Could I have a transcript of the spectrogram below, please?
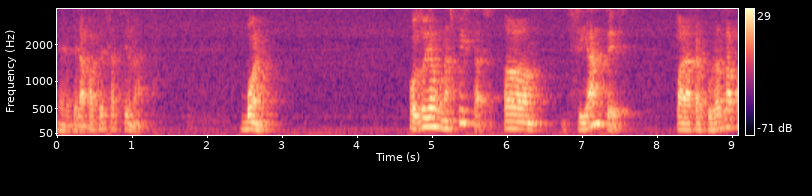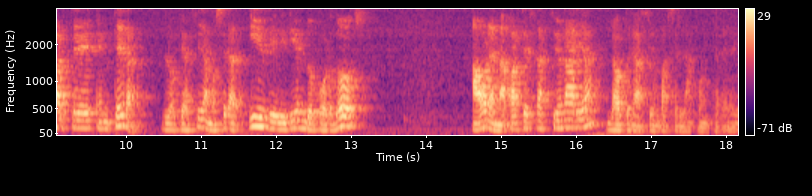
eh, de la parte fraccionaria? Bueno, os doy algunas pistas. si antes para calcular la parte entera, lo que hacíamos era ir dividiendo por 2. Ahora en la parte fraccionaria, la operación va a ser la contraria.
